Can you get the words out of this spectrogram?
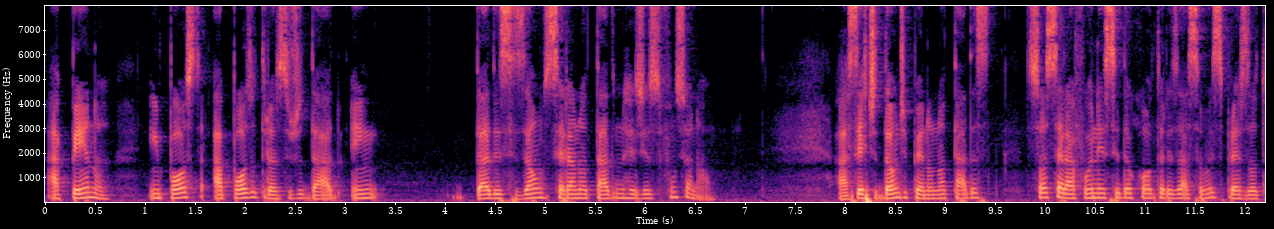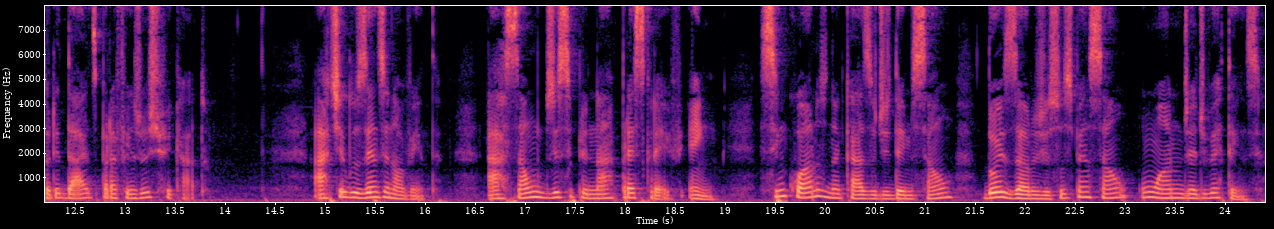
A pena imposta após o trânsito dado em da decisão será anotada no registro funcional. A certidão de pena anotada só será fornecida com autorização expressa das autoridades para fim justificado. Artigo 290. A ação disciplinar prescreve em cinco anos no caso de demissão, dois anos de suspensão, um ano de advertência.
